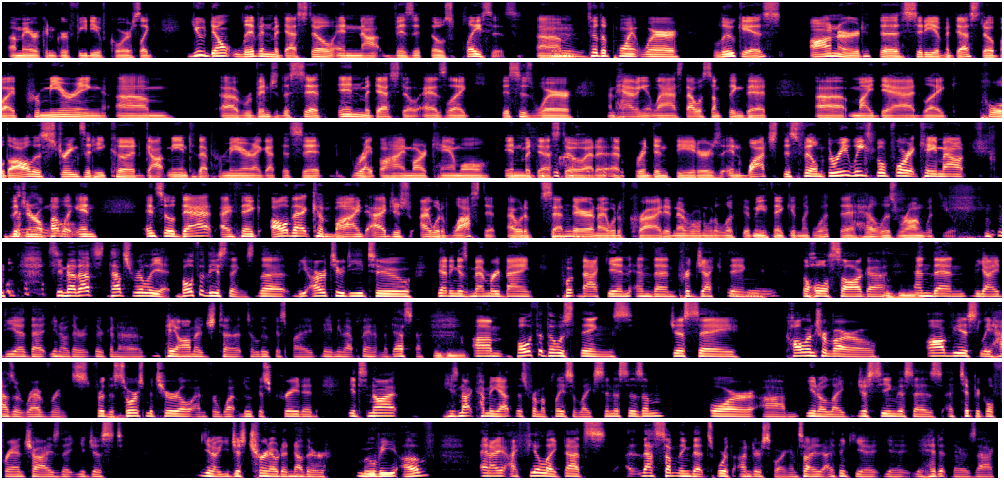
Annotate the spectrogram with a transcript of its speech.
American Graffiti, of course. Like you don't live in Modesto and not visit those places. Um, Mm. to the point where Lucas honored the city of Modesto by premiering um, uh, Revenge of the Sith in Modesto as like this is where I'm having it last. That was something that uh, my dad like pulled all the strings that he could, got me into that premiere, and I got to sit right behind Mark Hamill in Modesto at, a, at Brenden Theaters and watch this film three weeks before it came out to the general Yeah. public. And and so that I think all that combined, I just I would have lost it. I would have sat Mhm. there and I would have cried, and everyone would have looked at me thinking like, "What the hell is wrong with you?" See, now that's that's really it. Both of these things, the the R two D two getting his memory bank put back in, and then projecting Mhm. the whole saga, Mhm. and then the idea that you know they're they're going to pay homage to to Lucas by naming that planet Modesta. Mhm. Um, both of those things just say Colin Trevorrow obviously has a reverence for the source material and for what Lucas created. It's not he's not coming at this from a place of like cynicism or um, you know, like just seeing this as a typical franchise that you just you know, you just churn out another movie of. And I, I feel like that's that's something that's worth underscoring. And so I, I think you, you you hit it there, Zach.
